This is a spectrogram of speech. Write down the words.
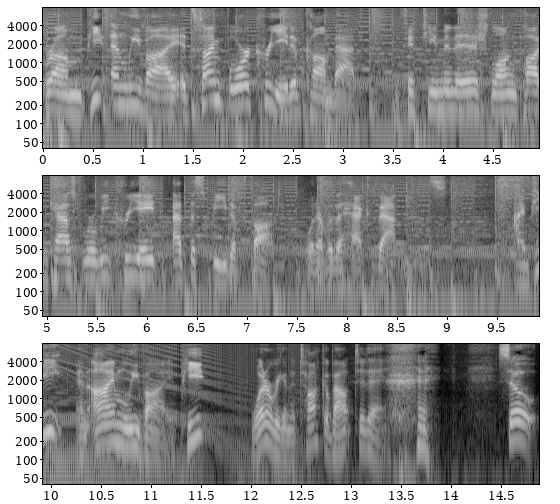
From Pete and Levi, it's time for Creative Combat, the 15 minute ish long podcast where we create at the speed of thought, whatever the heck that means. I'm Pete. And I'm Levi. Pete, what are we going to talk about today? So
